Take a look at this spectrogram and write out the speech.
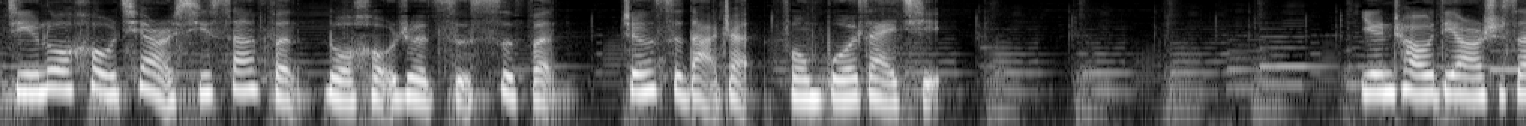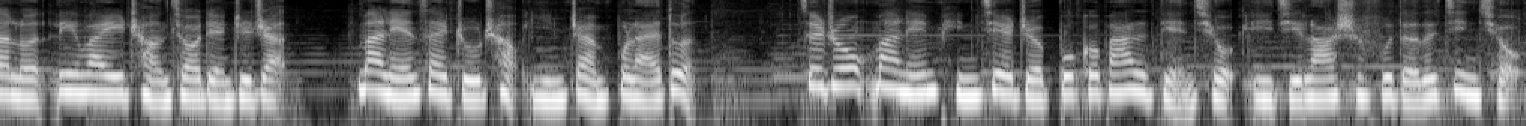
仅落后切尔西三分，落后热刺四分，争四大战风波再起。英超第二十三轮另外一场焦点之战，曼联在主场迎战布莱顿，最终曼联凭借着波格巴的点球以及拉什福德的进球，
